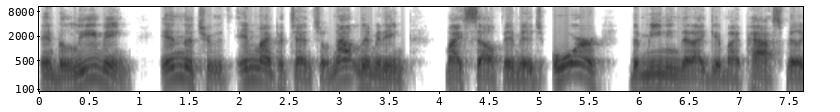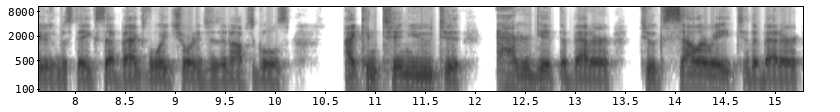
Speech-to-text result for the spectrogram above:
and believing in the truth, in my potential, not limiting my self image or the meaning that I give my past failures, mistakes, setbacks, void, shortages, and obstacles. I continue to aggregate the better, to accelerate to the better,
